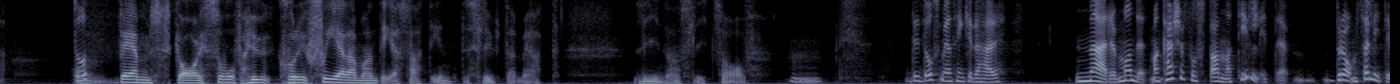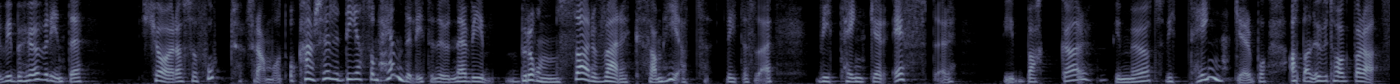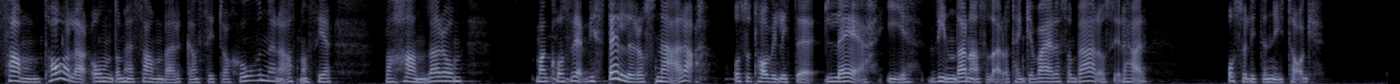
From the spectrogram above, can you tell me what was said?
Då- Och vem ska i så fall, hur korrigerar man det så att det inte slutar med att linan slits av? det är då som jag tänker det här närmandet. Man kanske får stanna till lite, bromsa lite. Vi behöver inte köra så fort framåt. Och kanske är det det som händer lite nu när vi bromsar verksamhet. Lite sådär. Vi tänker efter. Vi backar, vi möts, vi tänker på att man överhuvudtaget bara samtalar om de här samverkanssituationerna. Att man ser vad handlar om. Man vi ställer oss nära och så tar vi lite lä i vindarna sådär och tänker vad är det som bär oss i det här? Och så lite nytag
